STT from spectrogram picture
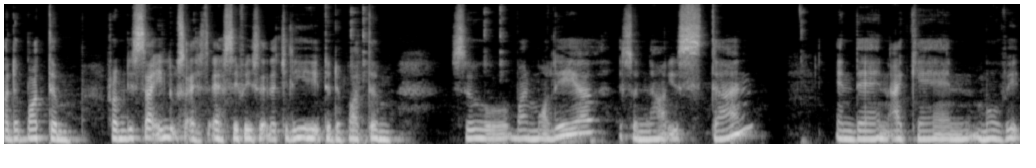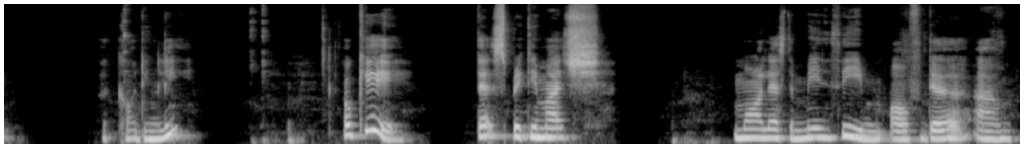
or the bottom. From this side, it looks as, as if it's actually to the bottom so one more layer. So now it's done. And then I can move it accordingly. Okay. That's pretty much more or less the main theme of the um,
